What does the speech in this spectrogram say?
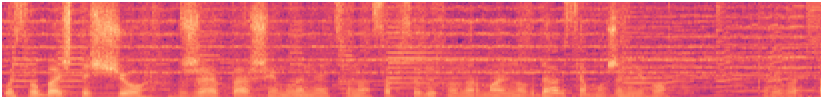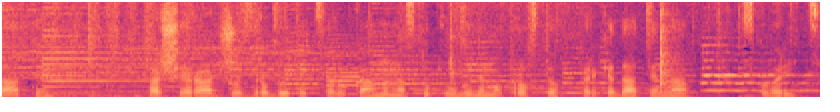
Ось ви бачите, що вже перший млинець у нас абсолютно нормально вдався, можемо його перевертати. Перший раджу зробити це руками, наступні будемо просто перекидати на сковорідці.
